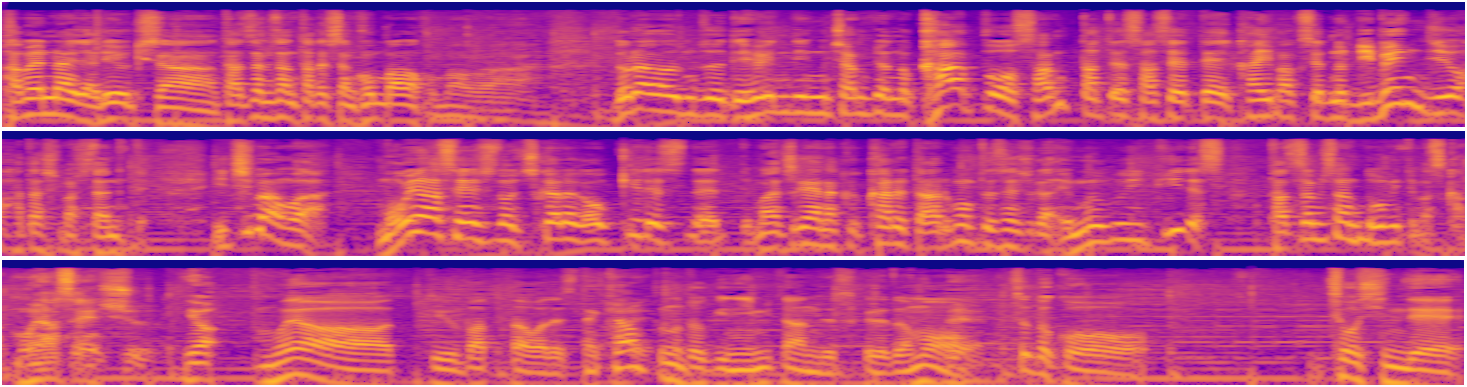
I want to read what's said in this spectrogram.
仮面ライダー龍樹さん、辰巳さん、立木さん、こんばんは、こんばんは。ドラゴンズディフェンディングチャンピオンのカープを3立てさせて開幕戦のリベンジを果たしましたねって。1番はモヤ選手の力が大きいですねって。間違いなく彼とアルモンテ選手が MVP です。辰巳さんどう見てますか？モヤ選手。いやモヤっていうバッターはですねキャンプの時に見たんですけれども、はい、ちょっとこう長身で、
